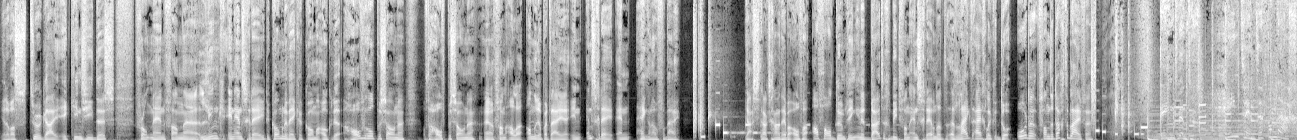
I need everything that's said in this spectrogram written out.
Ja, dat was tourguy Ikinji dus, frontman van eh, Link in Enschede. De komende weken komen ook de hoofdrolpersonen, of de hoofdpersonen eh, van alle andere partijen in Enschede en Hengelo voorbij. Ja, straks gaan we het hebben over afvaldumping in het buitengebied van Enschede. Want het, het lijkt eigenlijk de orde van de dag te blijven. 120. 120 vandaag.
